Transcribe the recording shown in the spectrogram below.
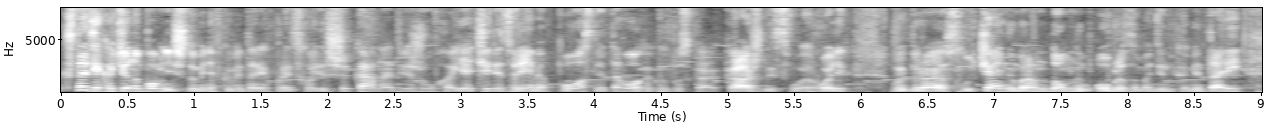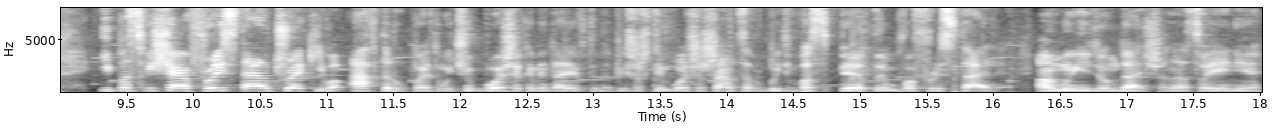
Кстати, хочу напомнить, что у меня в комментариях происходит шикарная движуха. Я через время, после того, как выпускаю каждый свой ролик, выбираю случайным рандомным образом один комментарий и посвящаю фристайл трек его автору. Поэтому чем больше комментариев ты напишешь, тем больше шансов быть воспетым во фристайле. А мы идем дальше на освоение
